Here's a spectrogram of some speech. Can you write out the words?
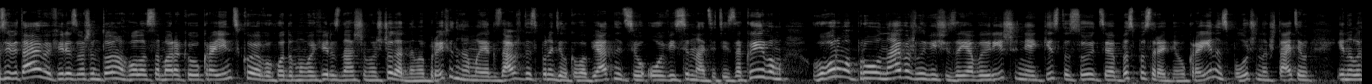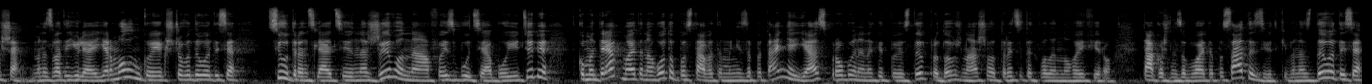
Друзі, вітаю в ефірі з Вашингтона. Голос Америки українською. Виходимо в ефір з нашими щоденними брифінгами, як завжди, з понеділка по п'ятницю о 18-й за Києвом. Говоримо про найважливіші заяви і рішення, які стосуються безпосередньо України, Сполучених Штатів і не лише. Мене звати Юлія Ярмоленко. Якщо ви дивитеся цю трансляцію наживо на Фейсбуці або Ютубі, в коментарях маєте нагоду поставити мені запитання. Я спробую на них відповісти впродовж нашого 30-хвилинного ефіру. Також не забувайте писати, звідки ви нас дивитеся.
